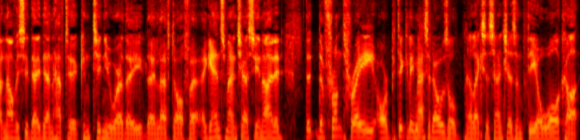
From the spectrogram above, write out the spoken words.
and obviously they then have to continue where they, they left off uh, against Manchester United. The the front three, or particularly Mesut Ozil, Alexis Sanchez, and Theo Walcott,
